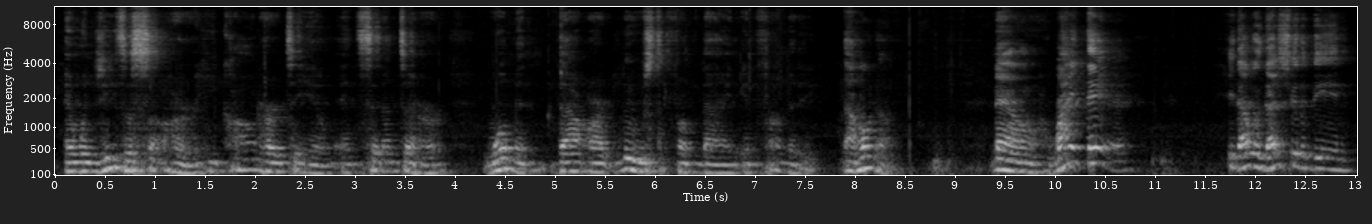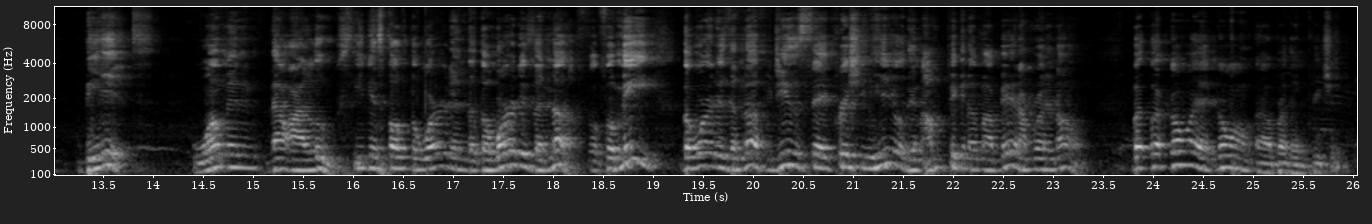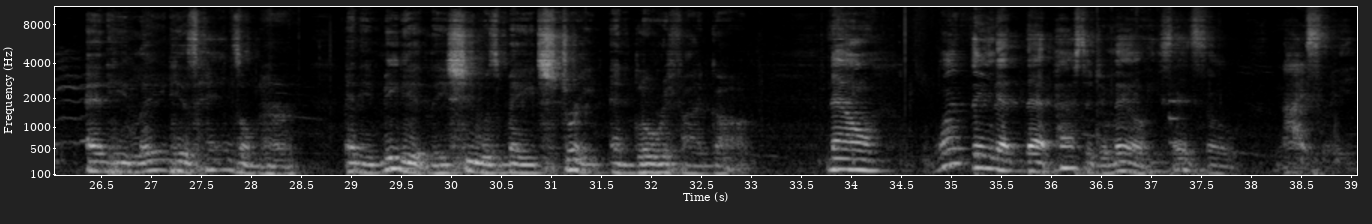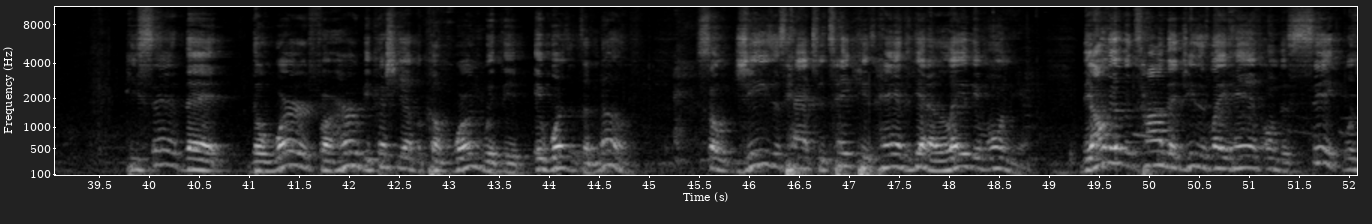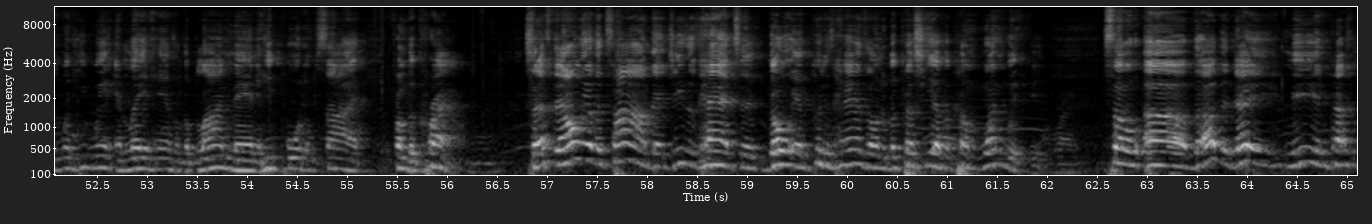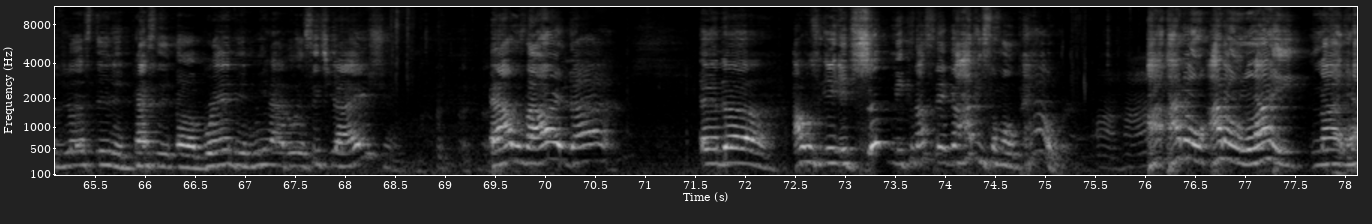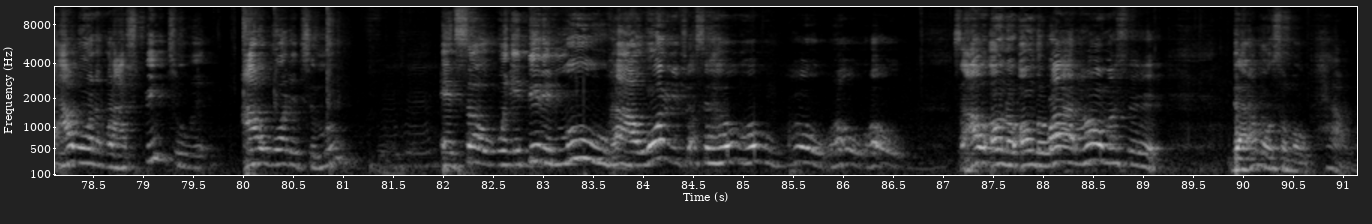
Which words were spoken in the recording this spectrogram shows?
And when Jesus saw her, he called her to him, and said unto her, Woman, thou art loosed from thine infirmity. Now hold on. Now, right there, that was that should have been be it. Woman, thou art loose. He just spoke the word, and the, the word is enough. For, for me, the word is enough. If Jesus said, Chris, you healed, then I'm picking up my bed, I'm running on. But but go ahead, go on, uh, brother and preacher. And he laid his hands on her, and immediately she was made straight and glorified God. Now, one thing that, that Pastor Jamel, he said so nicely. He said that the word for her, because she had become one with it, it wasn't enough. So Jesus had to take his hands, he had to lay them on him. The only other time that Jesus laid hands on the sick was when he went and laid hands on the blind man and he pulled him aside from the crowd. So that's the only other time that Jesus had to go and put his hands on it because she had become one with it. So uh, the other day, me and Pastor Justin and Pastor uh, Brandon, we had a little situation. And I was like, all right, God. And uh, I was, it, it shook me because I said, God, I need some more power. I, I, don't I don't like not I want it when I speak to it, I want it to move. Mm-hmm. And so when it didn't move how I wanted it to, I said, ho, ho, ho, ho, ho. So I, on the on the ride home, I said, God, I want some more power.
